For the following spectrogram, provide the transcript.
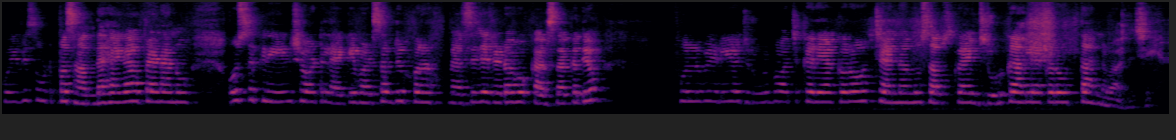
ਕੋਈ ਵੀ ਸੂਟ ਪਸੰਦ ਹੈਗਾ ਭੈਣਾਂ ਨੂੰ, ਉਹ ਸਕਰੀਨਸ਼ਾਟ ਲੈ ਕੇ WhatsApp ਦੇ ਉੱਪਰ ਮੈਸੇਜ ਹੈ ਜਿਹੜਾ ਉਹ ਕਰ ਸਕਦੇ ਹੋ। ਫੁੱਲ ਵੀਡੀਓ ਜਰੂਰ ਵਾਚ ਕਰਿਆ ਕਰੋ ਚੈਨਲ ਨੂੰ ਸਬਸਕ੍ਰਾਈਬ ਜਰੂਰ ਕਰ ਲਿਆ ਕਰੋ। ਧੰਨਵਾਦ ਜੀ।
